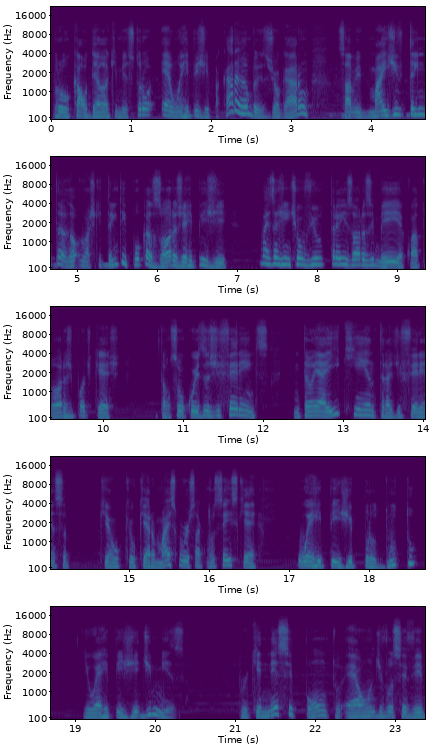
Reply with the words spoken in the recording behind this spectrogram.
pro Caldela que mestrou, é um RPG pra caramba. Eles jogaram, sabe, mais de 30, eu acho que 30 e poucas horas de RPG. Mas a gente ouviu 3 horas e meia, 4 horas de podcast. Então são coisas diferentes. Então é aí que entra a diferença, que é o que eu quero mais conversar com vocês, que é o RPG produto e o RPG de mesa. Porque nesse ponto é onde você vê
